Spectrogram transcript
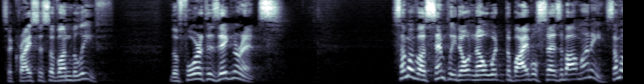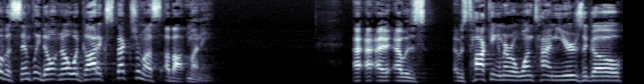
it's a crisis of unbelief. The fourth is ignorance. Some of us simply don't know what the Bible says about money. Some of us simply don't know what God expects from us about money. I, I, I was, I was talking, I remember one time years ago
